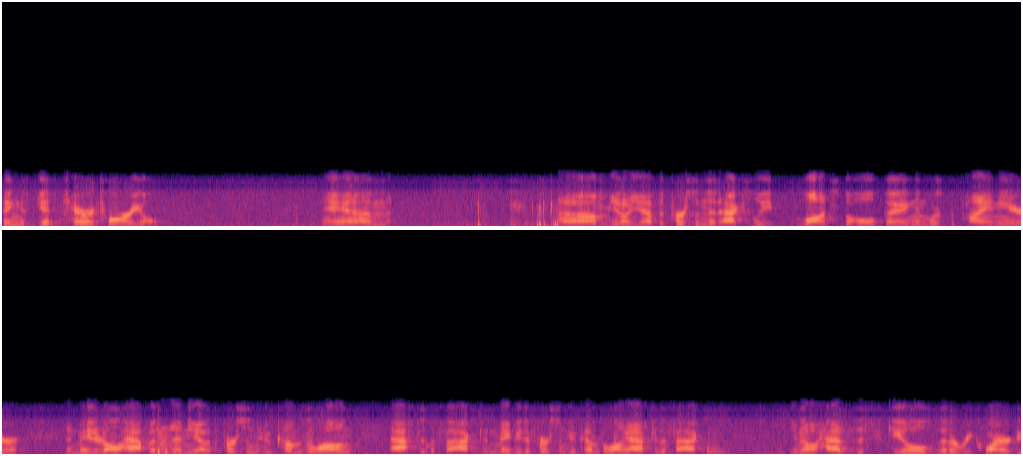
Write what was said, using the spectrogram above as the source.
things get territorial. And um, you know, you have the person that actually launched the whole thing and was the pioneer, and made it all happen, and then you have the person who comes along after the fact, and maybe the person who comes along after the fact, you know, has the skills that are required to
